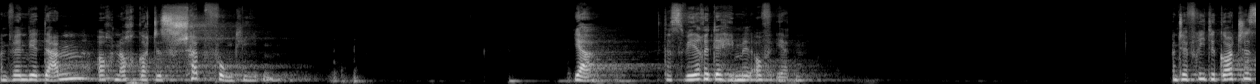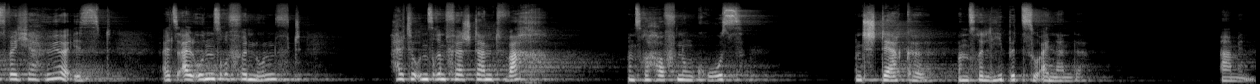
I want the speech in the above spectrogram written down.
Und wenn wir dann auch noch Gottes Schöpfung lieben, ja, das wäre der Himmel auf Erden. Und der Friede Gottes, welcher höher ist als all unsere Vernunft. Halte unseren Verstand wach, unsere Hoffnung groß und stärke unsere Liebe zueinander. Amen.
